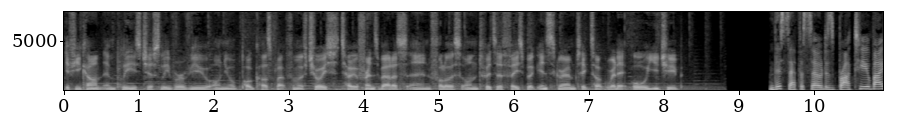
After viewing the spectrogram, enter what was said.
if you can't, then please just leave a review on your podcast platform of choice. Tell your friends about us and follow us on Twitter, Facebook, Instagram, TikTok, Reddit, or YouTube. This episode is brought to you by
